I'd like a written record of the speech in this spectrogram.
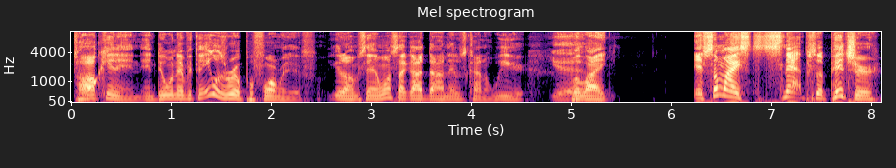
talking and, and doing everything. It was real performative. You know what I'm saying? Once I got down, it was kind of weird. Yeah. But like, if somebody snaps a picture,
